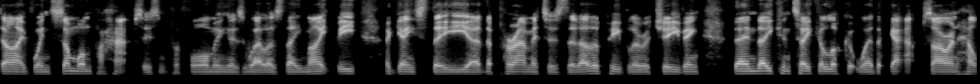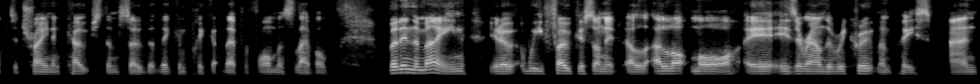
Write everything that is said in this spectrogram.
dive when someone perhaps isn't performing as well as they might be against the uh, the parameters that other people are achieving, then they can take a look at where the gaps are and help to train and coach them so that they can pick up their performance level. But in the main, you know, we focus on it a, a lot more is around the recruitment piece. And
